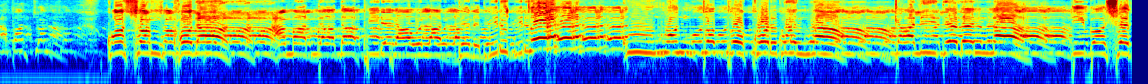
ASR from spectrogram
না পারছ না? কসম খোদা আমার দাদা পীরের আওলাদদের বিরুদ্ধে কুমন্তব্য করবেন না গালি দেবেন না। দিবসের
